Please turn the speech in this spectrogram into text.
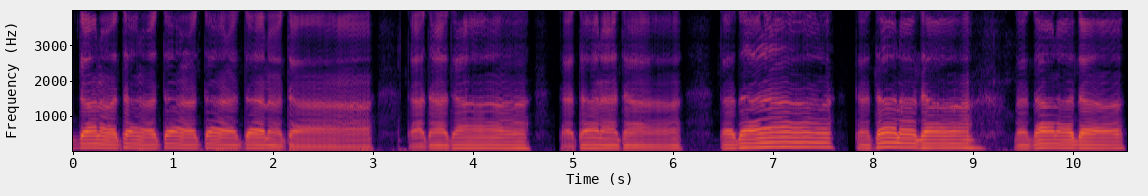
哒啦哒啦哒啦哒啦哒啦哒，哒哒哒哒哒啦哒，哒哒啦哒哒啦哒，哒哒啦哒，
